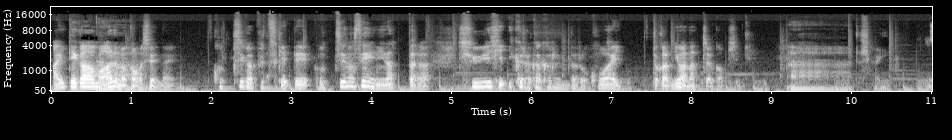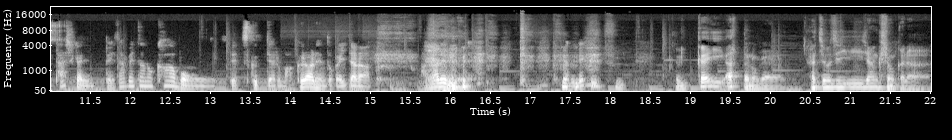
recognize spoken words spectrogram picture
相手側もあるのかもしれない。こっちがぶつけて、こっちのせいになったら、修理費いくらかかるんだろう、怖いとかにはなっちゃうかもしれない。ああ、確かに。確かにベタベタのカーボンで作ってあるマクラーレンとかいたら離れるよね。なるべく。一回あったのが、八王子ジャンクションから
